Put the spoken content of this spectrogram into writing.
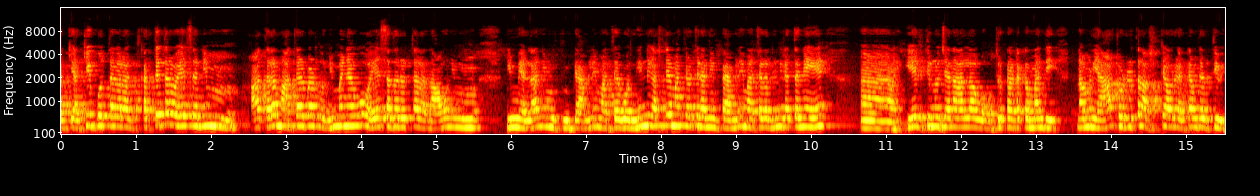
ಅಕ್ಕಿ ಅಕ್ಕಿಗೆ ಗೊತ್ತಾಗಲ್ಲ. ಕತ್ತೆ ಥರ ವಯಸ್ಸು ನಿಮ್ಮ ಆ ಥರ ಮಾತಾಡಬಾರ್ದು. ನಿಮ್ಮ ಮನೆಯಾಗೂ ವಯಸ್ಸಾದವ್ರು ಇರ್ತಾರ. ನಾವು ನಿಮ್ಮ ನಿಮ್ಮೆಲ್ಲ ನಿಮ್ಮ ಫ್ಯಾಮಿಲಿ ಮಾತಾಡ್ಬೋದು. ನಿನಗೆ ಅಷ್ಟೇ ಮಾತಾಡ್ತೀರ? ನಿಮ್ಮ ಫ್ಯಾಮಿಲಿ ಮಾತಾಡಲ್ಲ. ನಿನಗತ್ತನೇ ಏಳು ತಿನ್ನೋ ಜನ ಅಲ್ಲ ಉತ್ತರ ಕರ್ನಾಟಕ ಮಂದಿ. ನಮ್ಮನ್ನ ಯಾರು ತೊಡಿರ್ತಾರೋ ಅಷ್ಟೇ ಅವ್ರಿಗೆ ಅಟ್ಟ ಮಾತಾಡ್ತೀವಿ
